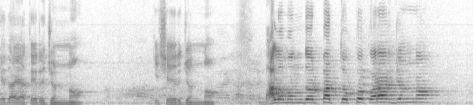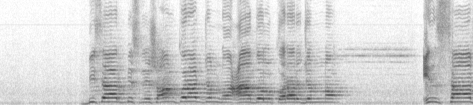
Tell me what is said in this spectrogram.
হেদায়াতের জন্য। কিসের জন্য? ভালো মন্দর পার্থক্য করার জন্য, বিচার বিশ্লেষণ করার জন্য, আদল করার জন্য, ইনসাফ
